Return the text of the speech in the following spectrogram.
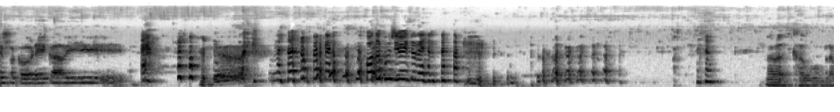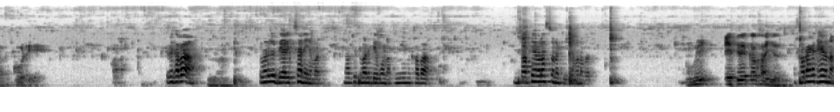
পকোড়ে ਖਾਵੀ কত খুশি হয়েছে দেখেন। খাব তুমি খাবা? তোমার তো দেওয়ার ইচ্ছা নেই আমার। দেবো না তুমি আমি একা খাই খাইও না?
